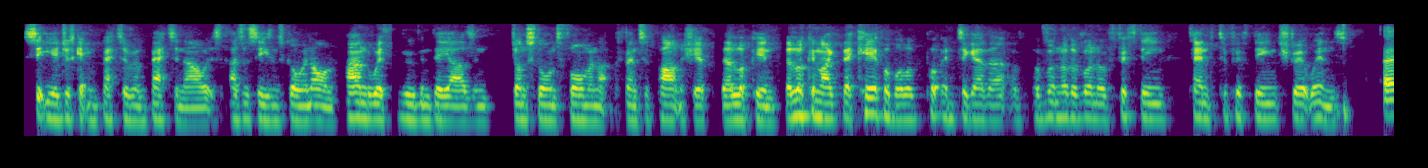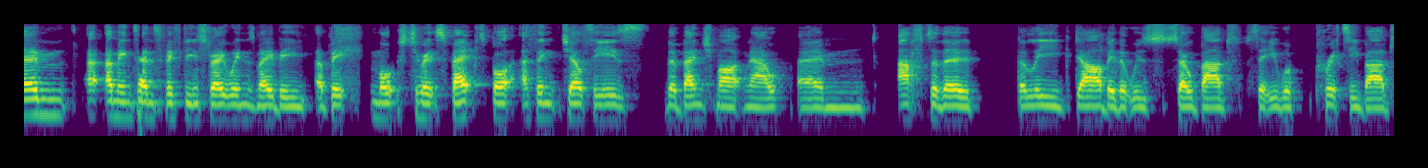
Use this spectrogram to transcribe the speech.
City are just getting better and better now as, as the season's going on, and with Ruben Dias and John Stones forming that defensive partnership, they're looking they're looking like they're capable of putting together of, of another run of 15, 10 to 15 straight wins. Um, I mean, 10 to 15 straight wins may be a bit much to expect, but I think Chelsea is the benchmark now. Um, after the the league derby that was so bad, City were pretty bad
